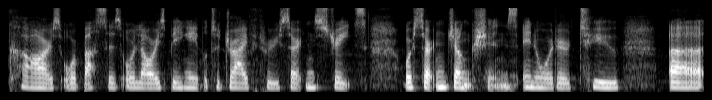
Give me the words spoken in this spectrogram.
cars or buses or lorries being able to drive through certain streets or certain junctions in order to. Uh,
